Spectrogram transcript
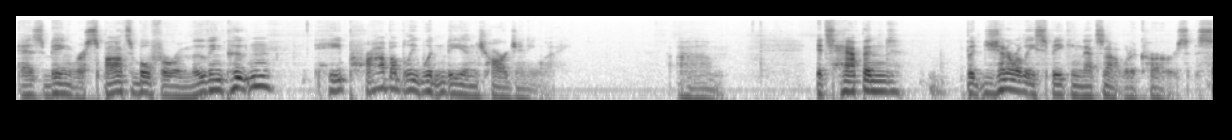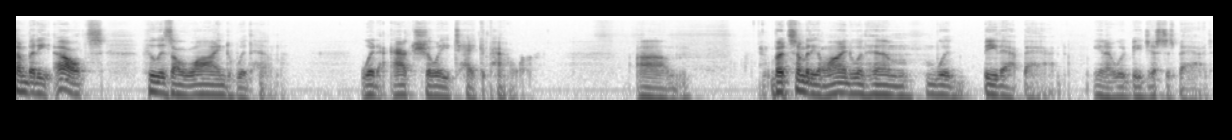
as being responsible for removing Putin, he probably wouldn't be in charge anyway. Um, it's happened, but generally speaking, that's not what occurs. Somebody else who is aligned with him would actually take power. Um, but somebody aligned with him would be that bad, you know, would be just as bad.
